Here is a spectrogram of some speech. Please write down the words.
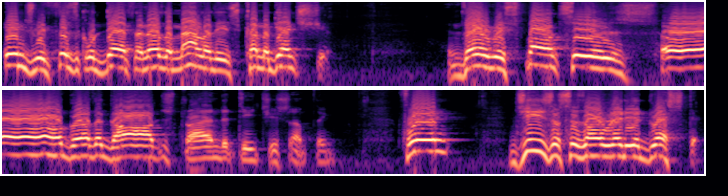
injury, physical death, and other maladies come against you. And their response is, Oh, brother, God's trying to teach you something. Friend, Jesus has already addressed it.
